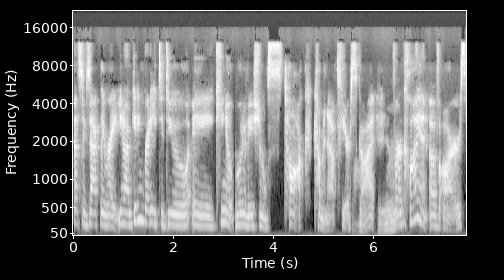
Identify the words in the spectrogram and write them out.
That's exactly right. You know, I'm getting ready to do a keynote motivational talk coming up here, Scott, mm-hmm. for a client of ours.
